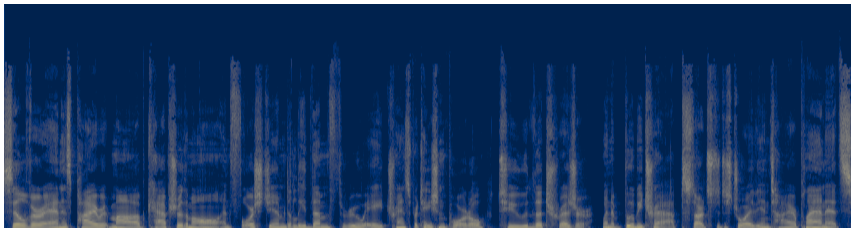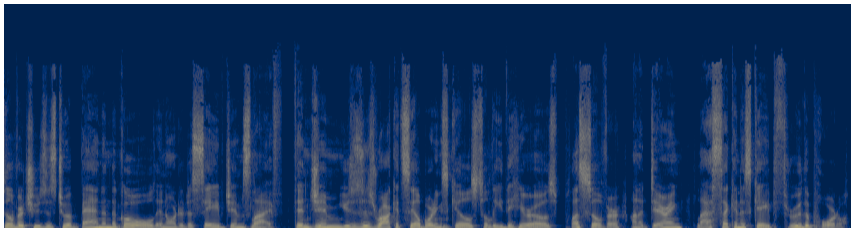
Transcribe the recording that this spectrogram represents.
Silver and his pirate mob capture them all and force Jim to lead them through a transportation portal to the treasure. When a booby trap starts to destroy the entire planet, Silver chooses to abandon the gold in order to save Jim's life. Then Jim uses his rocket sailboarding skills to lead the heroes, plus Silver, on a daring last second escape through the portal.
